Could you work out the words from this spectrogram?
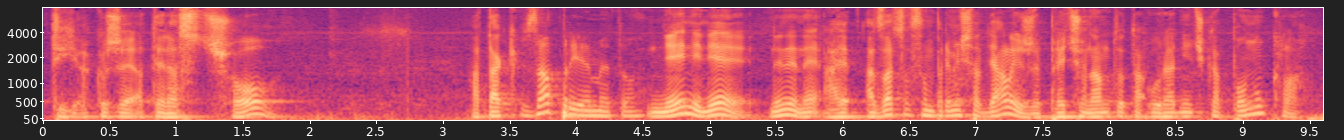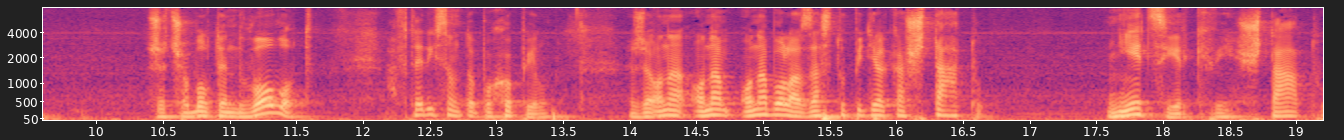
ty, akože, a teraz čo? A tak... Zaprieme to. Nie, nie, nie. nie, nie, nie. A, a začal som premýšľať ďalej, že prečo nám to tá úradnička ponúkla. Že čo bol ten dôvod. A vtedy som to pochopil. Že ona, ona, ona bola zastupiteľka štátu. Nie církvy, štátu.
